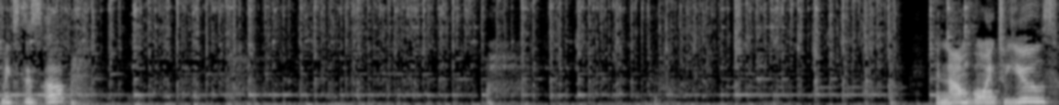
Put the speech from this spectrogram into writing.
mix this up. Now I'm going to use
